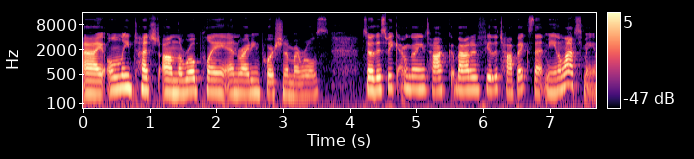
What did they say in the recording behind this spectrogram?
I only touched on the role play and writing portion of my rules. So this week, I'm going to talk about a few of the topics that mean a lot to me.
